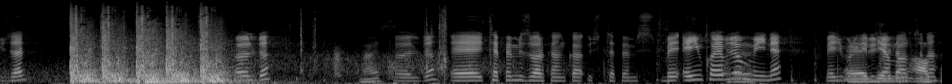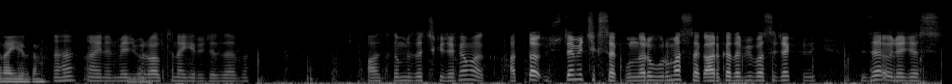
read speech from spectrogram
Güzel. Öldü. Nice. Öldü. Ee, tepemiz var kanka. Üst tepemiz. Be aim koyabiliyor Evet. mu yine? Mecbur Ee, gireceğim girdim, altına. altına girdim. Aha, aynen mecbur altına gireceğiz abi. Altımız da çıkacak ama hatta üste mi çıksak bunları vurmazsak arkada bir basacak bi- bize öleceğiz.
